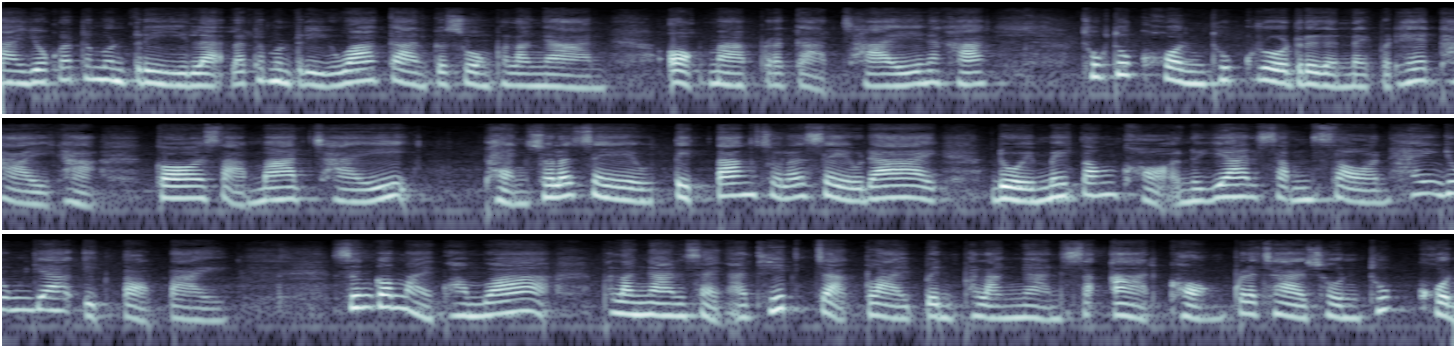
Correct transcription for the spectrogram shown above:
นายกรัฐมนตรีและรัฐมนตรีว่าการกระทรวงพลังงานออกมาประกาศใช้นะคะ ทุกๆ คนทุกครัวเรือนในประเทศไทยค่ะ ก็สามารถใช้แผงโซลาร์เซลล์ติดตั้งโซลาร์เซลล์ได้ โดยไม่ต้องขออนุญาตซ้ำซ้อนให้ยุ่งยากอีกต่อไป ซึ่งก็หมายความว่าพลังงานแสงอาทิตย์จะกลายเป็นพลังงานสะอาดของประชาชนทุกคน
